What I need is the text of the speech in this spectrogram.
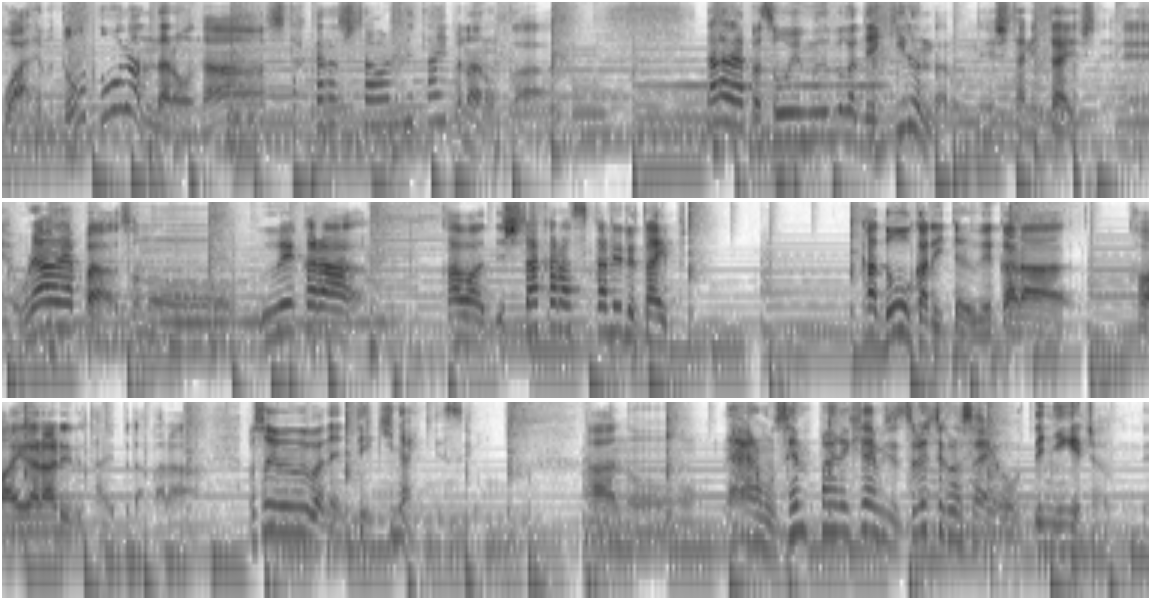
はでもどうどうなんだろうな。下から下割りでタイプなのか。だからやっぱそういうムーブができるんだろうね下に対してね。俺はやっぱその上からかは下から好かれるタイプかどうかで言ったら上から可愛がられるタイプだから。そういう部分はねできないんですよ。あのなもう先輩の行きたい店連れてってくださいよで逃げちゃうんで。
